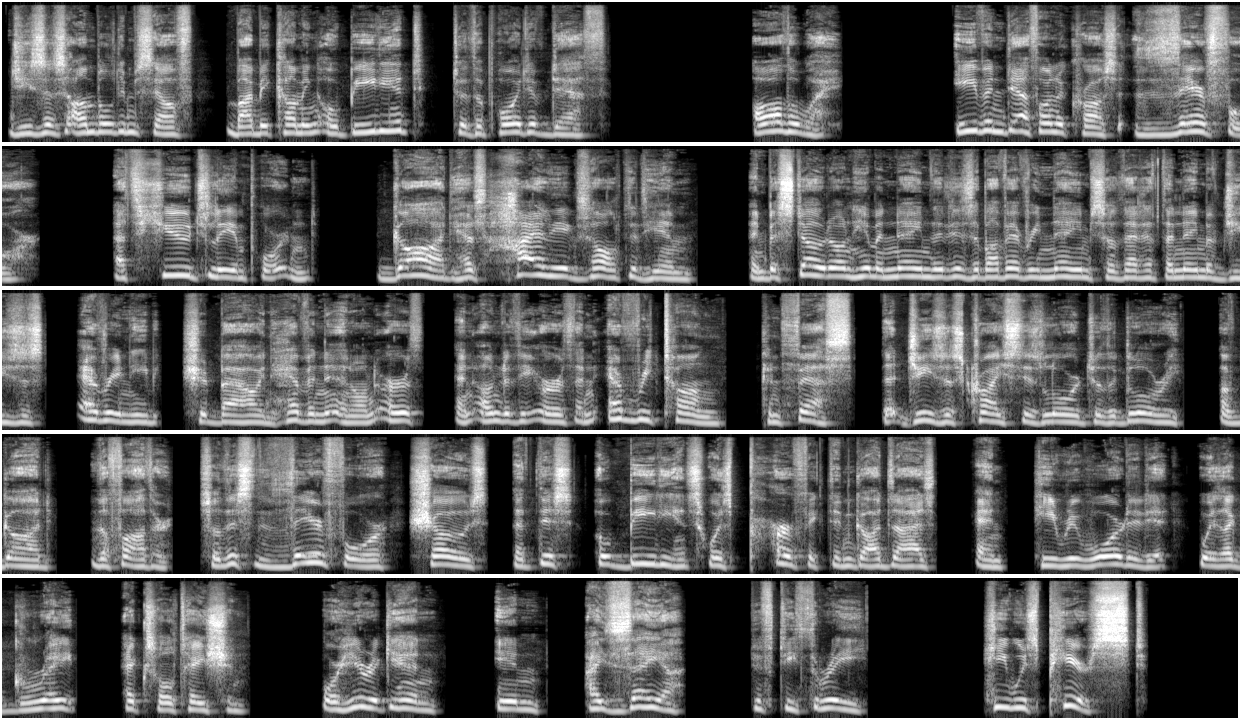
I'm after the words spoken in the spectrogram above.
Jesus humbled himself by becoming obedient to the point of death, all the way, even death on a cross. Therefore, that's hugely important. God has highly exalted him and bestowed on him a name that is above every name, so that at the name of Jesus every knee should bow in heaven and on earth and under the earth, and every tongue confess that Jesus Christ is Lord to the glory of God the Father. So, this therefore shows that this obedience was perfect in God's eyes, and he rewarded it with a great exaltation. Or here again in Isaiah 53. He was pierced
